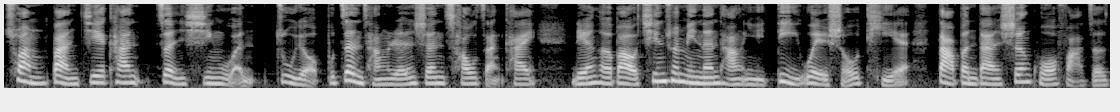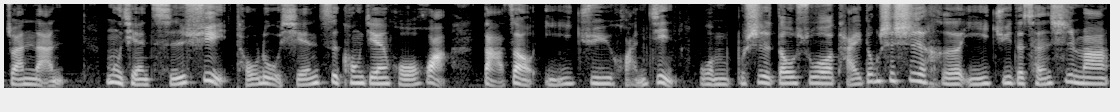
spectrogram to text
创办街刊正新闻，著有《不正常人生超展开》《联合报青春名人堂与地位手帖》《大笨蛋生活法则》专栏。目前持续投入闲置空间活化。打造宜居环境，我们不是都说台东是适合宜居的城市吗？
